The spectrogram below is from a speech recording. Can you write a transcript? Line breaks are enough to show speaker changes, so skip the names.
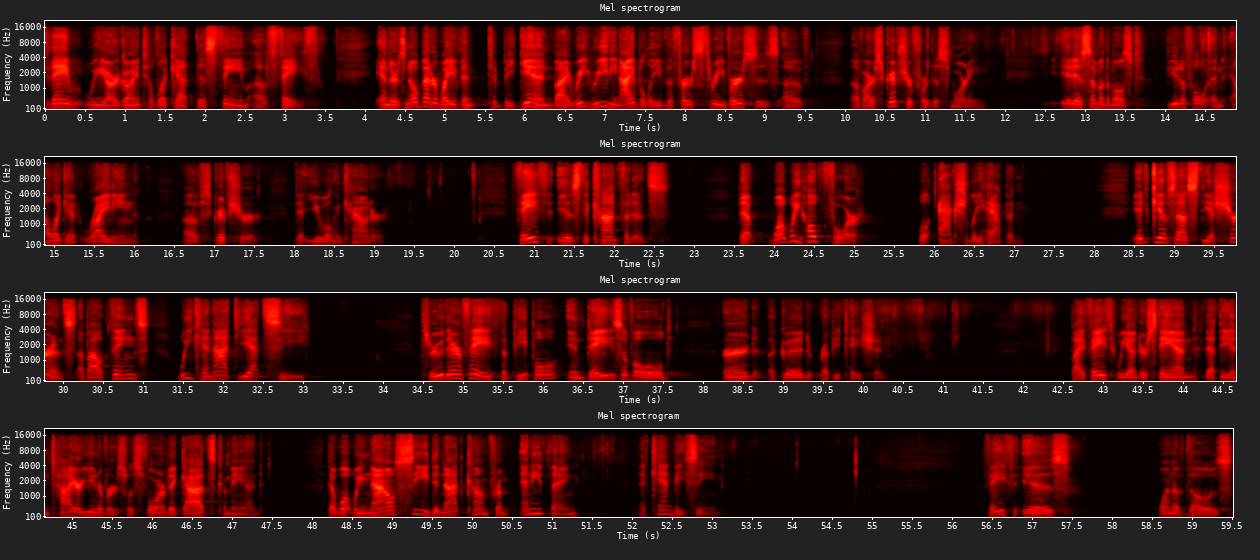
Today we are going to look at this theme of faith. And there's no better way than to begin by rereading, I believe, the first three verses of, of our scripture for this morning. It is some of the most beautiful and elegant writing of scripture that you will encounter. Faith is the confidence that what we hope for will actually happen. It gives us the assurance about things we cannot yet see. Through their faith, the people in days of old earned a good reputation. By faith, we understand that the entire universe was formed at God's command, that what we now see did not come from anything that can be seen. Faith is one of those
